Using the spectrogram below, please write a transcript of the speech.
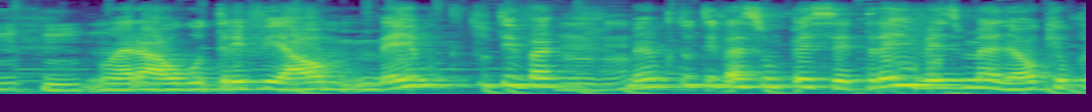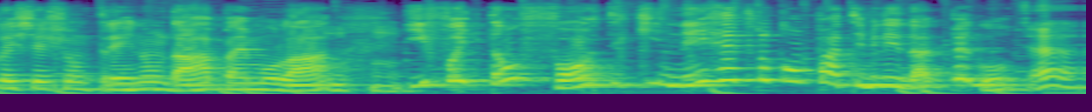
Uhum. não era algo trivial, mesmo que tu tiver, Uhum. mesmo que tu tivesse um PC três vezes melhor que o PlayStation 3, não dava para emular. Uhum. E foi tão forte que nem retrocompatibilidade pegou. É,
